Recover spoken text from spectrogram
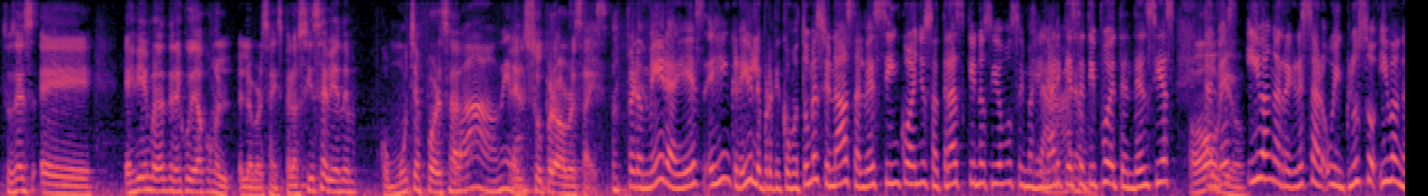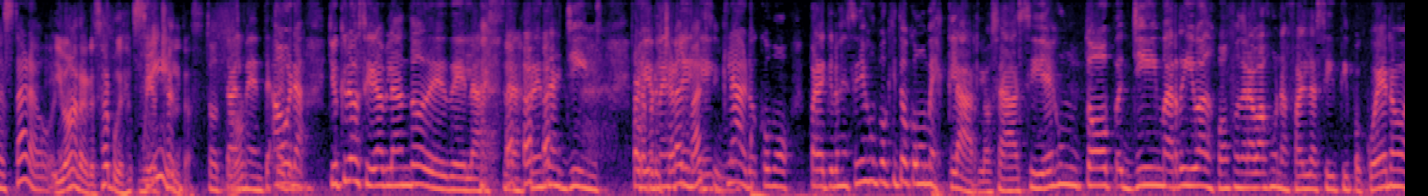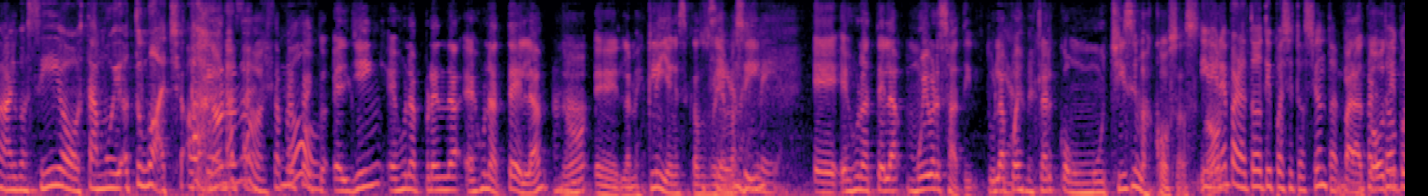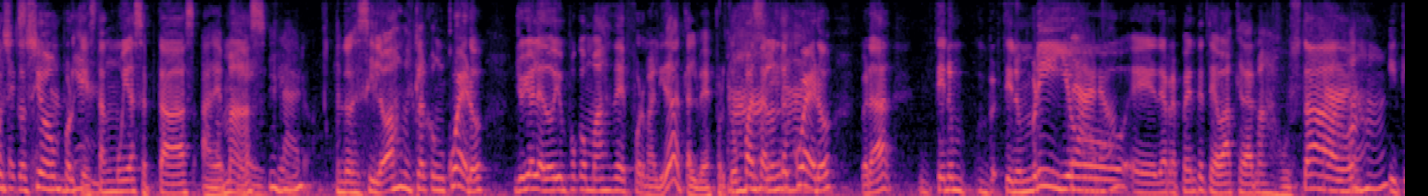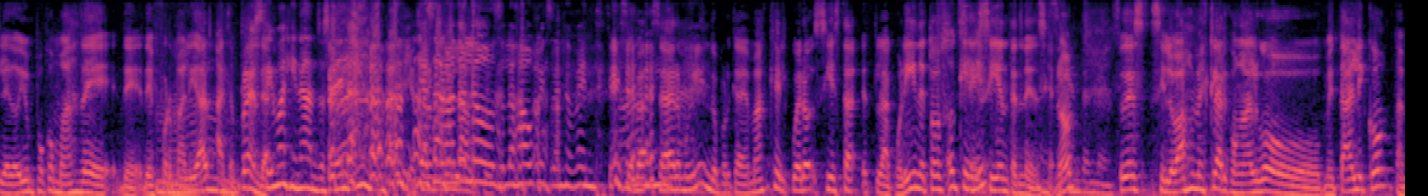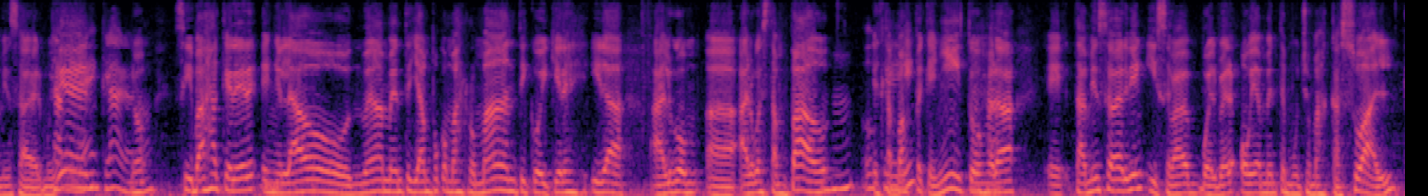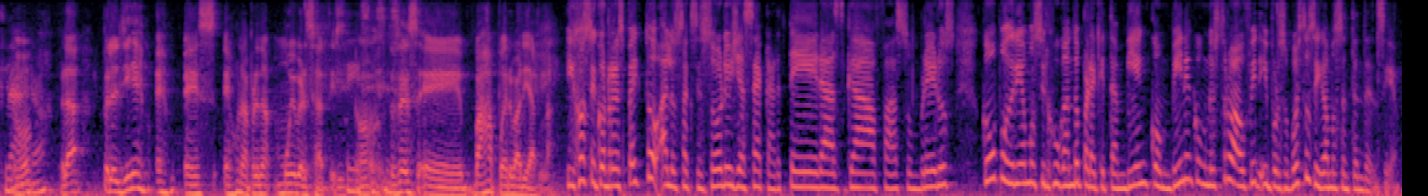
Entonces, eh, es bien verdad tener cuidado con el, oversize, pero sí se viene con mucha fuerza el super oversize. Pero mira, es, es increíble, porque como tú mencionabas, tal vez cinco años atrás, ¿qué nos íbamos a imaginar que ese tipo de tendencias tal vez iban a regresar o incluso iban a estar ahora? Iban a regresar porque es muy ochentas. Totalmente. Ahora, yo quiero seguir hablando de, las, prendas jeans. para aprovechar al eh, máximo. claro, como para que nos enseñes un poquito cómo mezclarlo. O sea, si es un top jean arriba, nos podemos poner abajo una falda así tipo cuero, algo así, o está muy too much. no, no, no, está perfecto. El jean es una prenda, es una tela, ¿no? Eh, la mezclilla en este caso se llama así. Eh, es una tela muy versátil. Tú la puedes mezclar con muchísimas cosas. Y viene para todo tipo de situación también. Para, todo, tipo de situación, porque están muy aceptadas además. claro. Entonces, si lo vas a mezclar con cuero, yo ya le doy un poco más de formalidad, tal vez, porque un ah, pantalón de cuero, ¿verdad? Tiene un, tiene un brillo, eh, de repente te va a quedar más ajustado y le doy un poco más de, de, formalidad a tu prenda. Estoy imaginando, se ve lindo. ya salvando los, los outfits en la mente. Sí, se va, a ver muy lindo porque además que el cuero sí está, la cuerina y todo sigue en tendencia, ¿no? Entonces, si lo vas a mezclar con algo metálico, también se va a ver muy bien. Claro, ¿no? Si vas a querer en el lado nuevamente ya un poco más romántico y quieres ir a, algo, a algo estampado, estampados pequeñitos, ¿verdad? Eh, también se va a ver bien y se va a volver obviamente mucho más casual, ¿no? ¿verdad? Pero el jean es, es, una prenda muy versátil, Entonces eh, vas a poder variarla. Y José, con respecto a los accesorios, ya sea carteras, gafas, sombreros, ¿cómo podríamos ir jugando para que también combinen con nuestro outfit y por supuesto sigamos en tendencia?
